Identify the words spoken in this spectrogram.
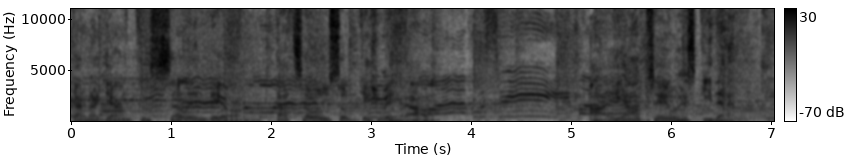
Kanaďanku Celine Dion. Ta celou soutěž vyhrála. A já přeju hezký den.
